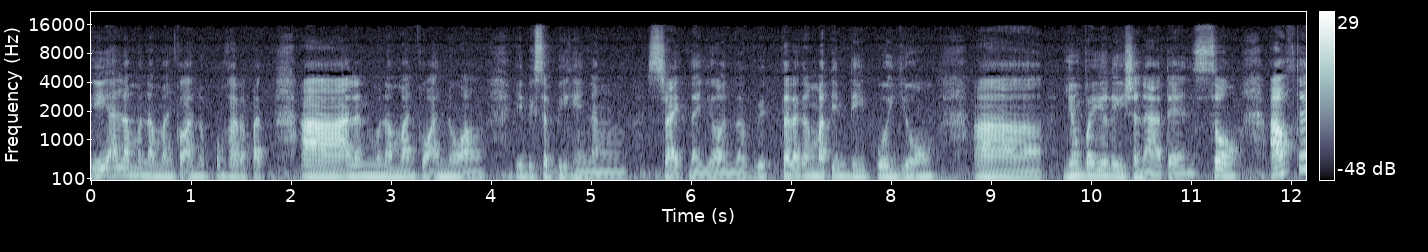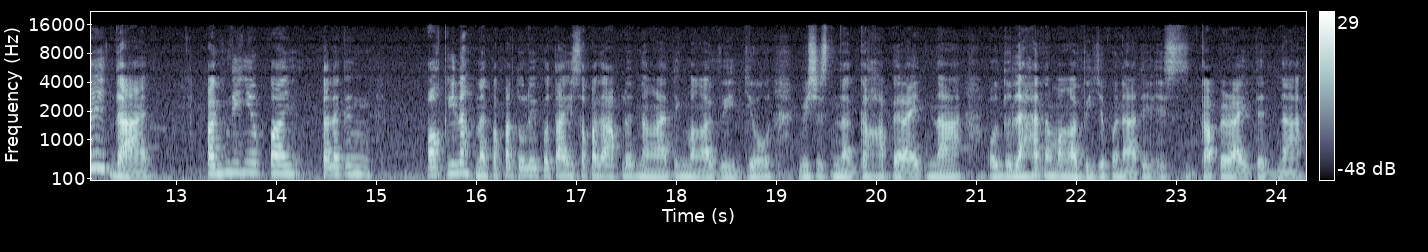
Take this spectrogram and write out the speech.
Eh, alam mo naman kung ano pong karapat, uh, alam mo naman kung ano ang ibig sabihin ng strike na yon. Talagang matindi po yung, uh, yung violation natin. So, after that, pag hindi nyo pa talagang okay lang, nagpapatuloy po tayo sa pag-upload ng ating mga video which is nagka-copyright na although lahat ng mga video po natin is copyrighted na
